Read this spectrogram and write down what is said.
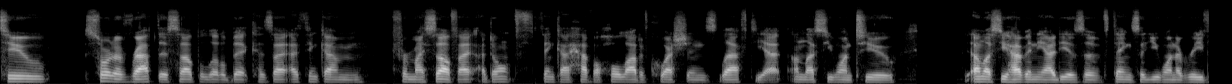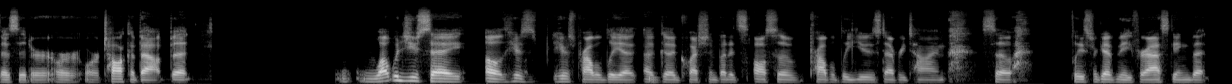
to sort of wrap this up a little bit, because I, I think I'm for myself, I, I don't think I have a whole lot of questions left yet, unless you want to unless you have any ideas of things that you want to revisit or, or, or talk about. But what would you say? Oh, here's here's probably a, a good question, but it's also probably used every time. So please forgive me for asking. But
